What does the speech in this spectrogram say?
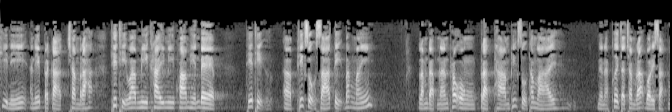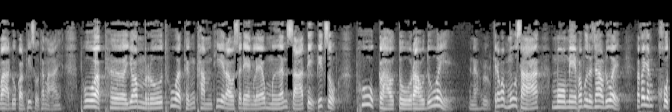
ที่นี้ อันนี้ประกาศชำระทิฏฐิว่ามีใครมีความเห็นแบบทิฏฐิภิกษุสาติบ้างไหมลำดับนั้นพระองค์ตรัสถามภิกษุทั้งหลายเนี่ยนะเพื่อจะชำระบริษัทว่าดูก่อนภิกษุทั้งหลาย พวกเธอย่อมรู้ทั่วถึงธรรมที่เราแสดงแล้วเหมือนสาติภิกษุ ผู้กล่าวตูเราด้วย นะเรียกว่ามุสาโมเมพระพุทธเจ้าด้วย แล้วก็ยังขุด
